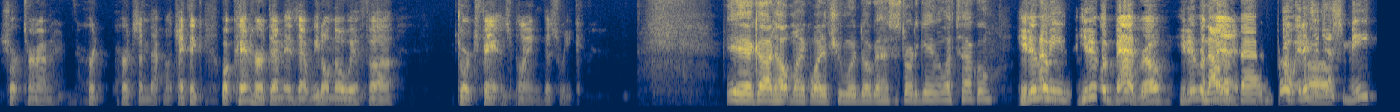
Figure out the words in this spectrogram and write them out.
short turnaround hurt hurts them that much. I think what can hurt them is that we don't know if uh, George Fant is playing this week. Yeah, God help Mike White if Chuma Edoga has to start a game at left tackle. He didn't I look, mean- he didn't look bad, bro. He didn't Did look bad. look bad. Bro, and is Uh, it just me?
